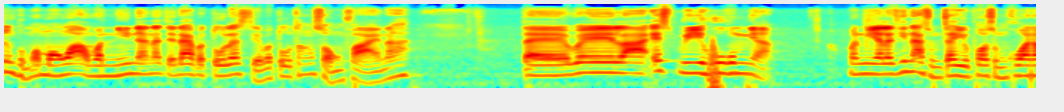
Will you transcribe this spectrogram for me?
ซึ่งผมก็มองว่าวันนี้นยน่าจะได้ประตูและเสียประตูทั้งสองฝ่ายนะแต่เวลา SV Home เนี่ย มันมีอะไรที่น่าสนใจอยู่พอสมควร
